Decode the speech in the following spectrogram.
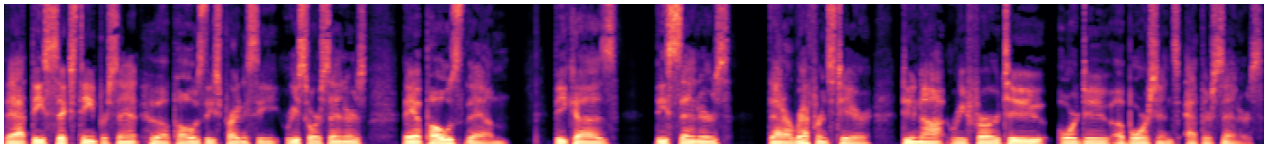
that these 16% who oppose these pregnancy resource centers, they oppose them because these centers that are referenced here do not refer to or do abortions at their centers.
